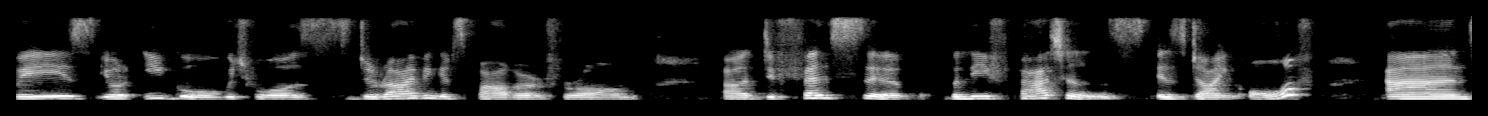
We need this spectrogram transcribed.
ways, your ego, which was deriving its power from uh, defensive belief patterns, is dying off, and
